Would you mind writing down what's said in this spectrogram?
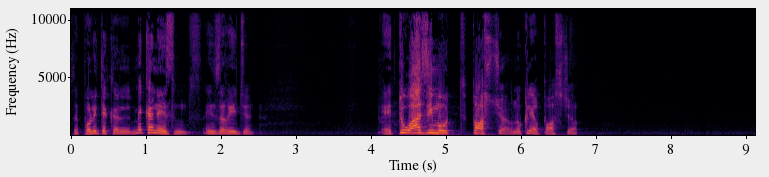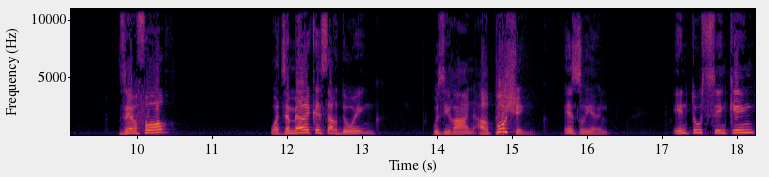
the political mechanisms in the region, a two azimuth posture, nuclear posture. Therefore, what the Americans are doing with Iran are pushing Israel into thinking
